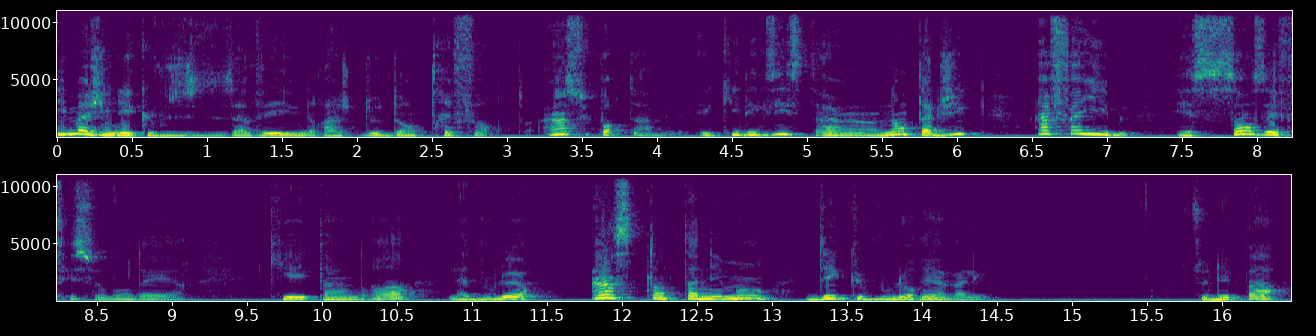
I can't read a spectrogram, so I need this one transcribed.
Imaginez que vous avez une rage de dents très forte, insupportable, et qu'il existe un antalgique infaillible et sans effet secondaire éteindra la douleur instantanément dès que vous l'aurez avalé. Ce n'est pas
